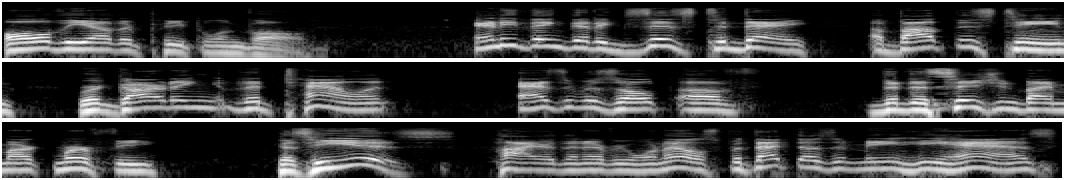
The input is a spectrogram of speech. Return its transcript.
all the other people involved. Anything that exists today about this team regarding the talent as a result of the decision by Mark Murphy, because he is higher than everyone else, but that doesn't mean he has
